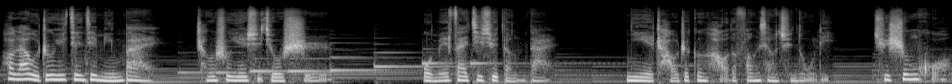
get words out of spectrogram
后来我终于渐渐明白，成熟也许就是我没再继续等待，你也朝着更好的方向去努力，去生活。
